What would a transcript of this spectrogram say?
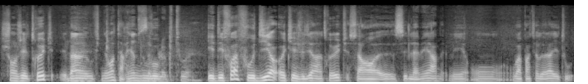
changer le truc. Et ben Ouais. finalement, t'as rien de Ça nouveau. bloque tout, ouais. Et des fois, faut dire, ok, je veux dire un truc, ça, euh, c'est de la merde, mais on, on va partir de là et tout.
